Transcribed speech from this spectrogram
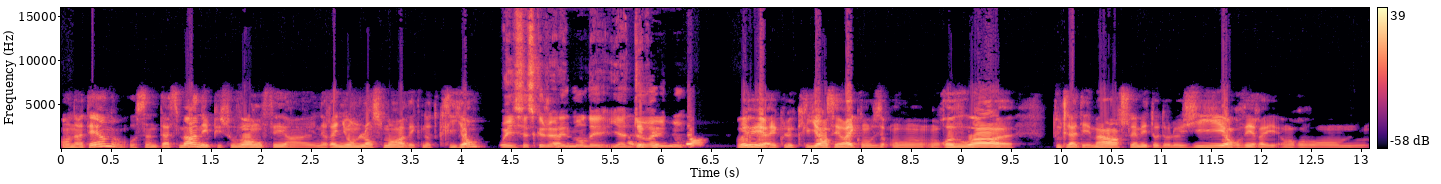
en interne au sein de Tasman, et puis souvent on fait une réunion de lancement avec notre client. Oui, c'est ce que j'allais demander. Il y a deux réunions. oui, avec le client, c'est vrai qu'on on, revoit euh, toute la démarche, la méthodologie, on, on,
